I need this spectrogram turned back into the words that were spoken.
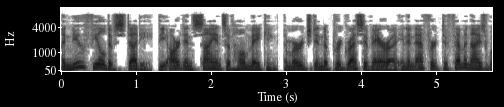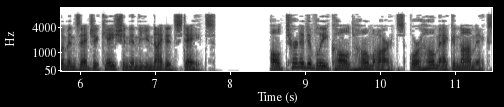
A new field of study, the art and science of homemaking, emerged in the Progressive Era in an effort to feminize women's education in the United States. Alternatively called home arts, or home economics,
